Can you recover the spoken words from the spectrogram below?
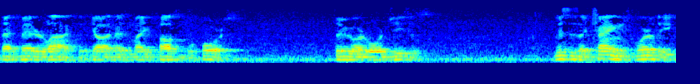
that better life that God has made possible for us through our Lord Jesus. This is a change worthy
